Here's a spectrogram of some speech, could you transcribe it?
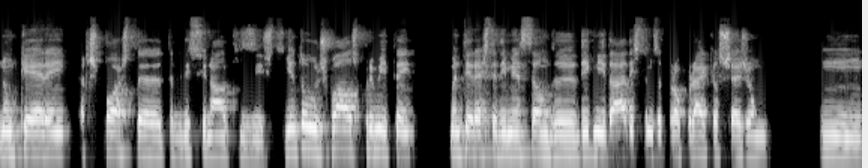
não querem a resposta tradicional que existe. E então os vales permitem manter esta dimensão de dignidade e estamos a procurar que eles sejam um,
